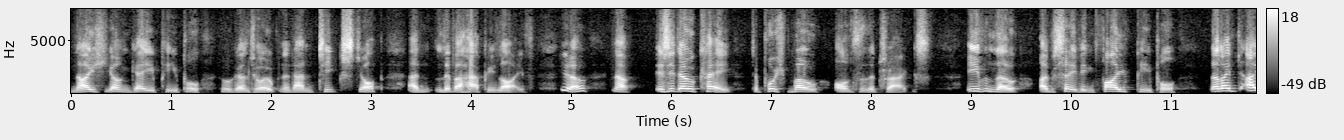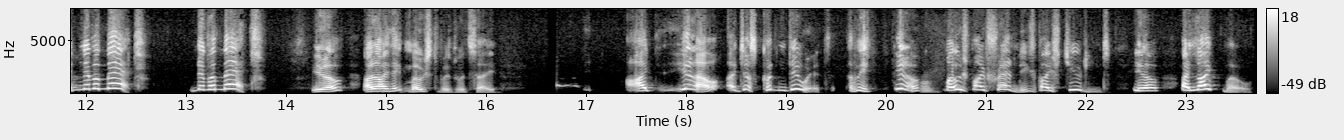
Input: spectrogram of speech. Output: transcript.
nice young gay people who are going to open an antique shop and live a happy life. You know, now, is it okay to push Mo onto the tracks, even though I'm saving five people that I'd, I'd never met? Never met. You know, and I think most of us would say, I, you know, I just couldn't do it. I mean, you know, mm. Mo's my friend. He's my student. You know, I like Mo.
